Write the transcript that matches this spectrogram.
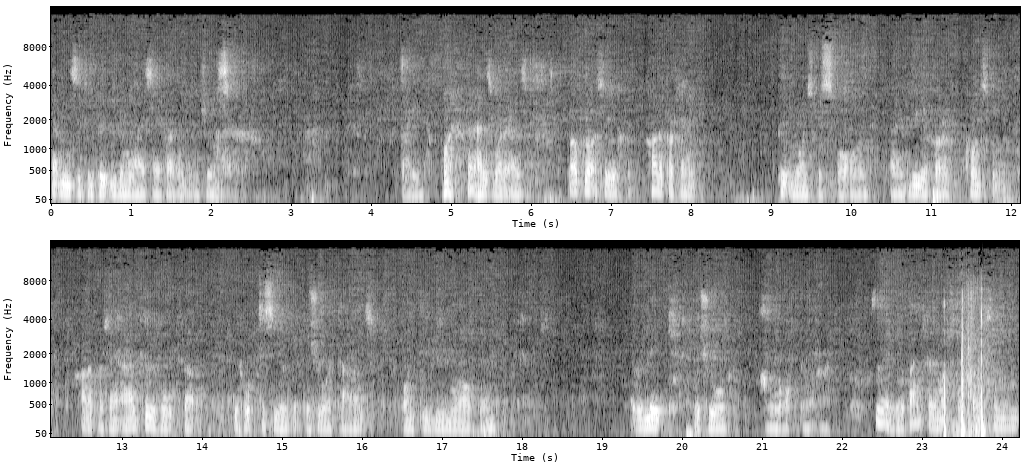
that means they can put even less effort into the shows. Fine, it is what it is. But I've got to say, 100%, Peyton Royce was spot on. I agree with her constantly, 100%, and I do hope that we hope to see her get to show her talents on TV more often. It would make the show a lot better. So there you go, thanks very much for listening.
